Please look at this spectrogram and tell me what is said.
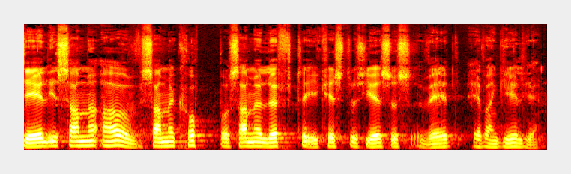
del i samme arv, samme kropp og samme løfte i Kristus Jesus ved evangeliet.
